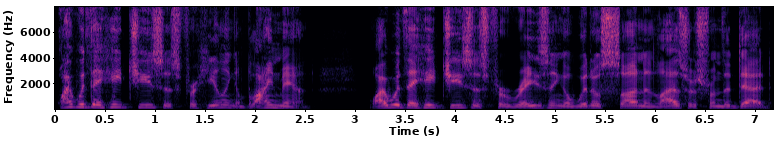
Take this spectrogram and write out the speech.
Why would they hate Jesus for healing a blind man? Why would they hate Jesus for raising a widow's son and Lazarus from the dead?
